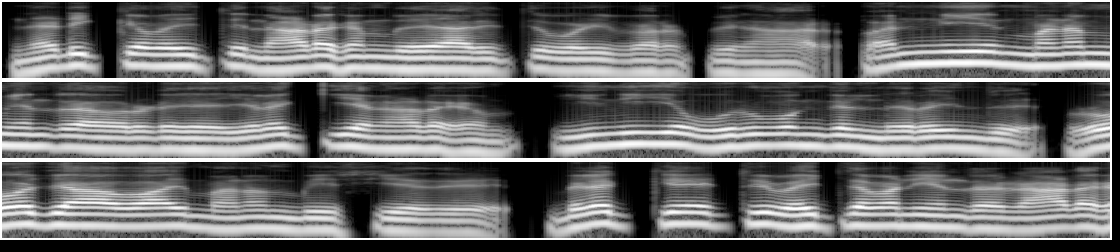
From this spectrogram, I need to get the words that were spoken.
நடிக்க வைத்து நாடகம் தயாரித்து ஒளிபரப்பினார். பன்னீர் மனம் என்ற அவருடைய இலக்கிய நாடகம் இனிய உருவங்கள் நிறைந்து ரோஜாவாய் மனம் வீசியது. விளக்கேற்றி வைத்தவன் என்ற நாடக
